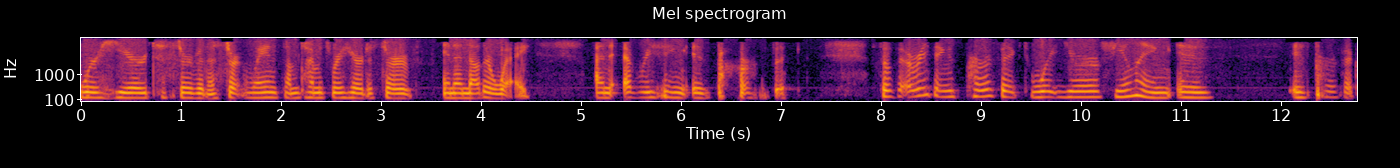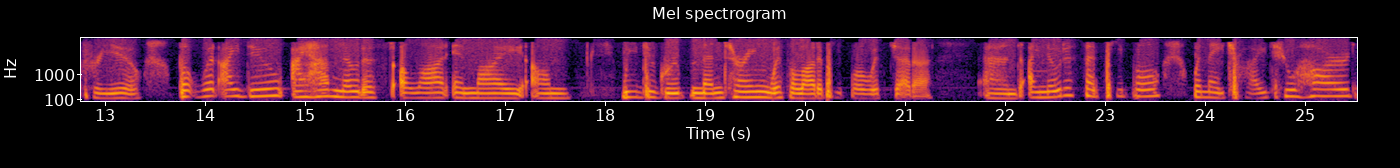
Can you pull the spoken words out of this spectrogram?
we're here to serve in a certain way, and sometimes we're here to serve in another way, and everything is perfect. So if everything's perfect, what you're feeling is is perfect for you. But what I do, I have noticed a lot in my um, we do group mentoring with a lot of people with Jeddah. And I notice that people, when they try too hard,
